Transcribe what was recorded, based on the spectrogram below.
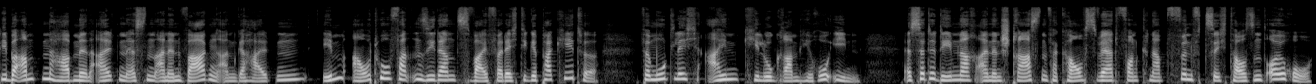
Die Beamten haben in Altenessen einen Wagen angehalten. Im Auto fanden sie dann zwei verdächtige Pakete, vermutlich ein Kilogramm Heroin. Es hätte demnach einen Straßenverkaufswert von knapp 50.000 Euro.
